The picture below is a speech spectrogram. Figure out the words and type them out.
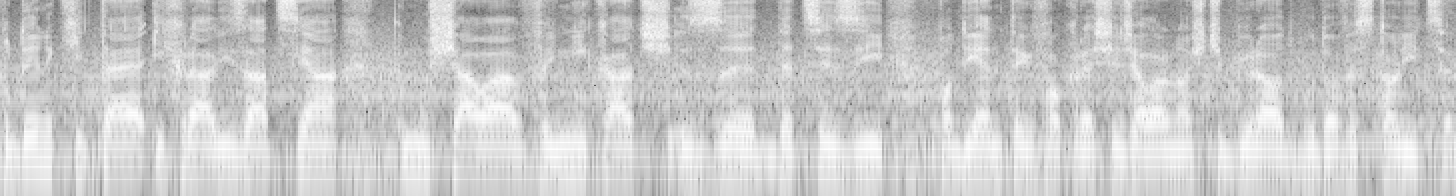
budynki te, ich realizacja musiała wynikać z decyzji podjętych w okresie działalności Biura Odbudowy Stolicy.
